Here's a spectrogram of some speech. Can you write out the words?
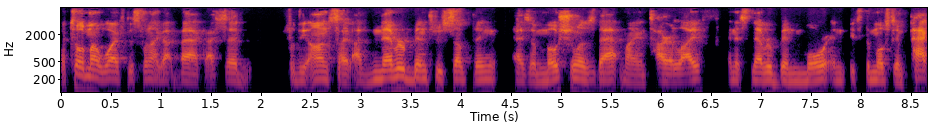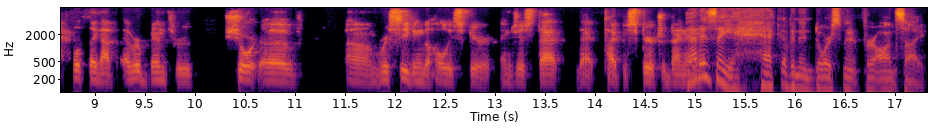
I told my wife this when I got back. I said for the onsite, I've never been through something as emotional as that my entire life, and it's never been more. And it's the most impactful thing I've ever been through, short of um, receiving the Holy Spirit and just that that type of spiritual dynamic. That is a heck of an endorsement for on-site.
